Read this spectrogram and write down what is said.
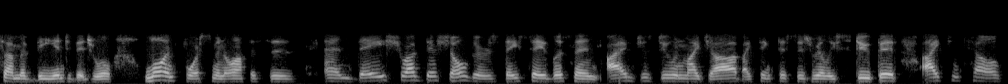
some of the individual law enforcement officers, and they shrug their shoulders. They say, Listen, I'm just doing my job. I think this is really stupid. I can tell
